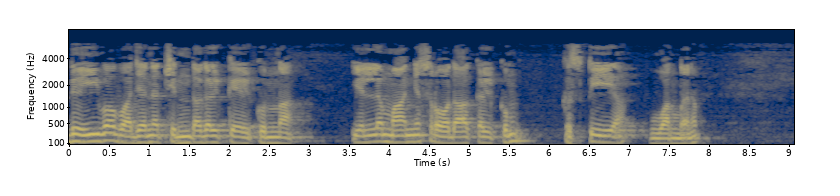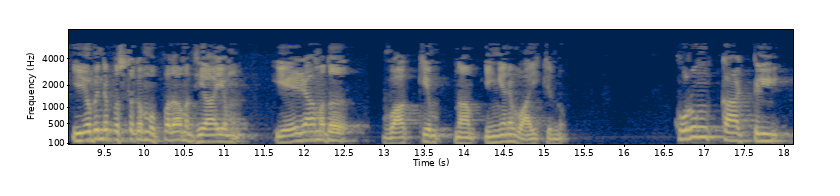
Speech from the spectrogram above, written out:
ദൈവവചന ചിന്തകൾ കേൾക്കുന്ന എല്ലാ മാന്യ ശ്രോതാക്കൾക്കും ക്രിസ്തീയ വന്ദനം. ഇയോബിന്റെ പുസ്തകം മുപ്പതാം അധ്യായം ഏഴാമത് വാക്യം നാം ഇങ്ങനെ വായിക്കുന്നു. കുറുങ്കാട്ടിൽ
